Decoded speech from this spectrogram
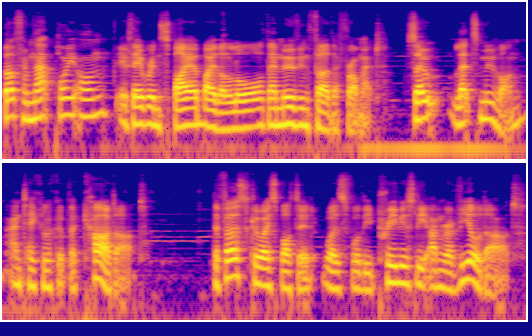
But from that point on, if they were inspired by the lore, they're moving further from it. So let's move on and take a look at the card art. The first clue I spotted was for the previously unrevealed art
